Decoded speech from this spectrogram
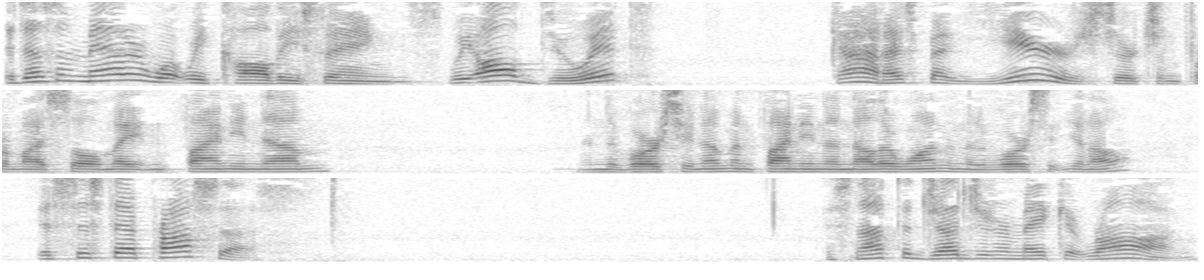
It doesn't matter what we call these things. We all do it. God, I spent years searching for my soulmate and finding them and divorcing them and finding another one and divorcing, you know. It's just that process. It's not to judge it or make it wrong.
